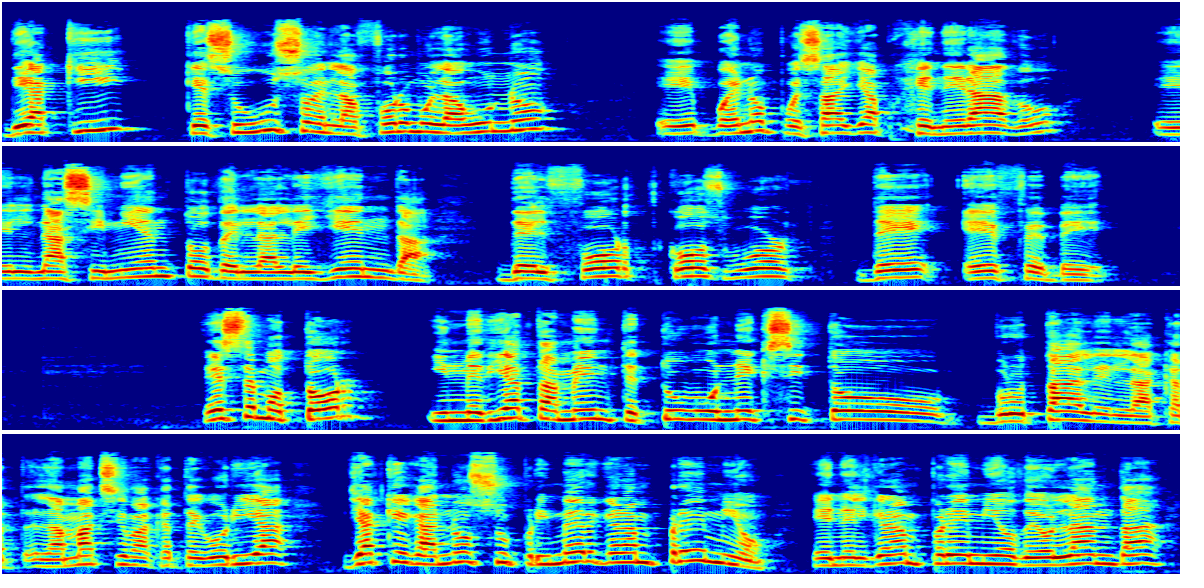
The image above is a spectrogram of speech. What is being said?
De aquí que su uso en la Fórmula 1, eh, bueno, pues haya generado el nacimiento de la leyenda del Ford Cosworth DFB. Este motor inmediatamente tuvo un éxito brutal en la, la, máxima categoría, ya que ganó su primer gran premio en el Gran Premio de Holanda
